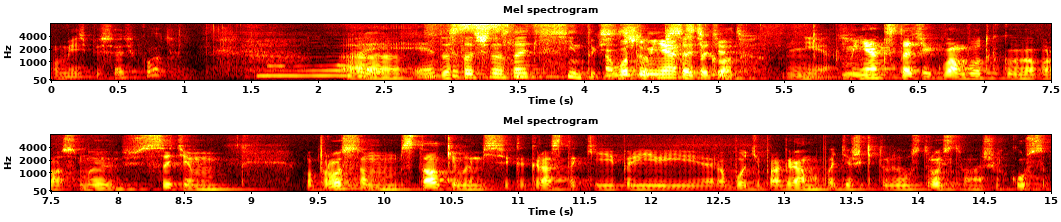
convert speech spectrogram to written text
Уметь писать код. Ну, а, достаточно с... знать синтаксис. А вот у меня, кстати, код. Нет. У меня, кстати, к вам вот какой вопрос. Мы с этим вопросом сталкиваемся как раз-таки при работе программы поддержки трудоустройства наших курсов.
